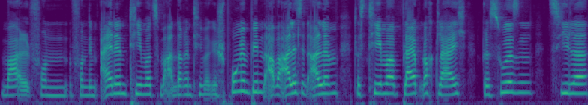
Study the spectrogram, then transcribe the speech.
mal von, von dem einen Thema zum anderen Thema gesprungen bin. Aber alles in allem, das Thema bleibt noch gleich. Ressourcen, Ziele,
